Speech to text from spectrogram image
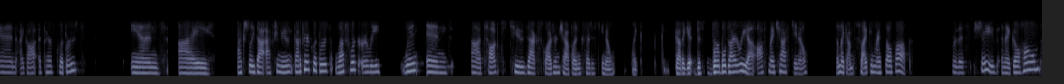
And I got a pair of clippers and I actually that afternoon got a pair of clippers, left work early, went and uh, talked to Zach's squadron chaplain because I just, you know, like got to get just verbal diarrhea off my chest, you know and like I'm psyching myself up for this shave. And I go home,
